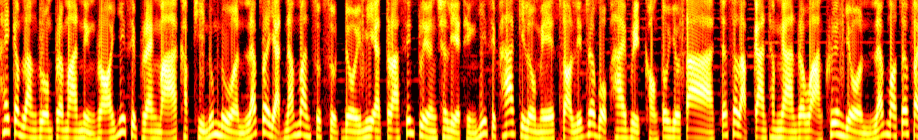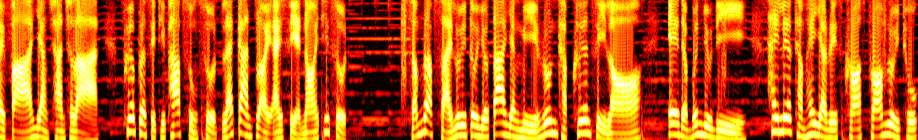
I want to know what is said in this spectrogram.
ให้กำลังรวมประมาณ 120 แรงม้าขับขี่นุ่มนวลและประหยัดน้ำมันสุดๆ โดยมีอัตราสิ้นเปลืองเฉลี่ยถึง 25 กิโลเมตรต่อลิตรระบบไฮบริดของโตโยต้าจะสลับการทำงานระหว่างเครื่องยนต์และมอเตอร์ไฟฟ้าอย่างชาญฉลาด เพื่อประสิทธิภาพสูงสุด และการปล่อยไอเสียน้อยที่สุด สำหรับสายลุยโตโยต้ายังมีรุ่นขับเคลื่อน 4 ล้อ AWD ให้เลือกทำให้ Yaris Cross พร้อมลุยทุก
